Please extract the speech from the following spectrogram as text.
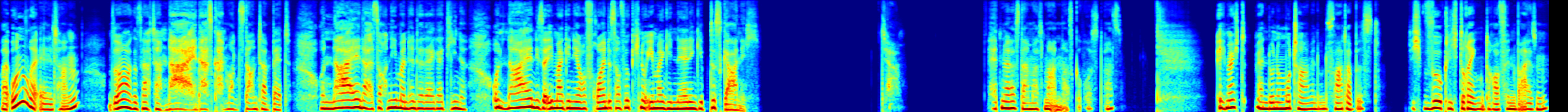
Weil unsere Eltern uns immer gesagt haben, nein, da ist kein Monster unterm Bett. Und nein, da ist auch niemand hinter der Gardine. Und nein, dieser imaginäre Freund ist auch wirklich nur imaginär, den gibt es gar nicht. Tja, hätten wir das damals mal anders gewusst, was? Ich möchte, wenn du eine Mutter, wenn du ein Vater bist, dich wirklich dringend darauf hinweisen,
